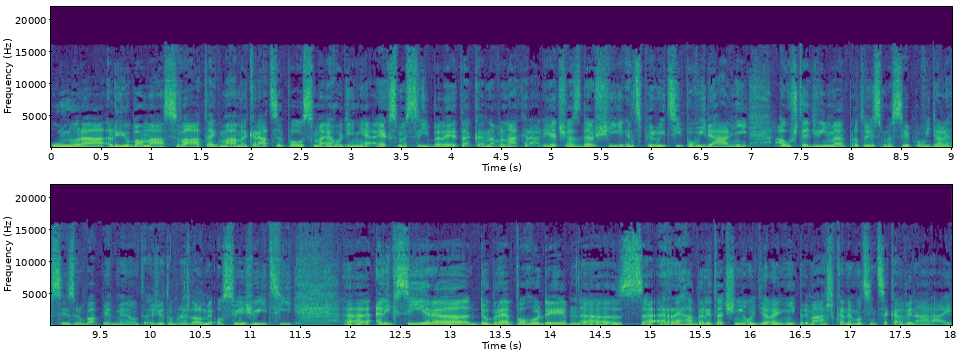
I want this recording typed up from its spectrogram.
února, Ljuba má svátek, máme krátce po 8 hodině a jak jsme slíbili, tak na vlnách Rádia Čas další inspirující povídání a už teď víme, protože jsme si povídali asi zhruba pět minut, že to bude velmi osvěžující. Eh, elixír dobré pohody eh, z rehabilitačního oddělení primářka nemocnice Karviná Ráj,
